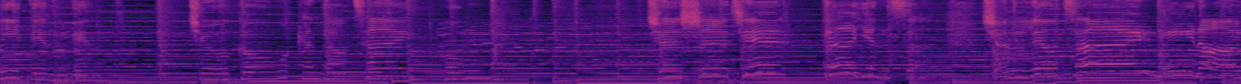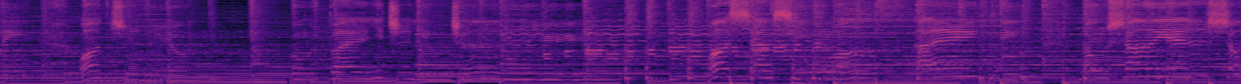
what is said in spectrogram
一点点就够我看到彩虹。全世界的颜色全留在你那里，我只有不断一直淋着雨。我相信我爱你，蒙上眼，手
